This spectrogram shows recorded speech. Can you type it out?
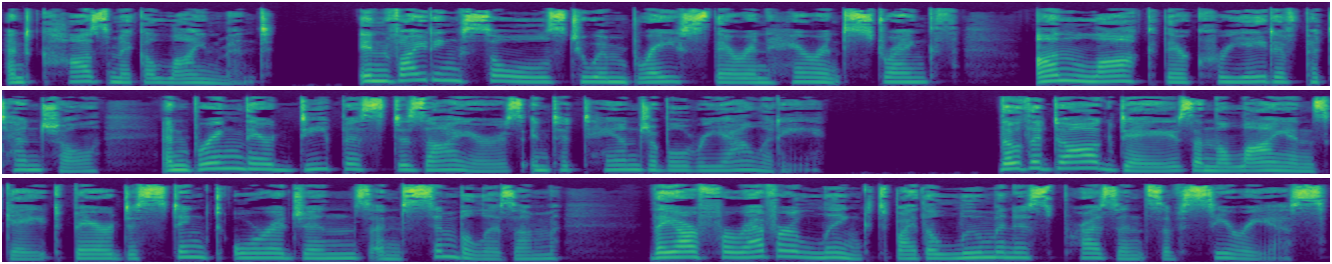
and cosmic alignment, inviting souls to embrace their inherent strength, unlock their creative potential, and bring their deepest desires into tangible reality. Though the Dog Days and the Lion's Gate bear distinct origins and symbolism, they are forever linked by the luminous presence of Sirius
